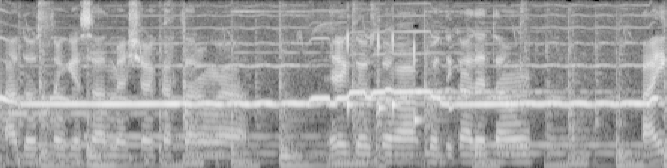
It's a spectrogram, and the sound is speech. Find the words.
आप दोस्तों के साथ मैं शेयर करता रहूँगा। एक दोस्तों, आपको दिखा देता हूँ, बाइक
